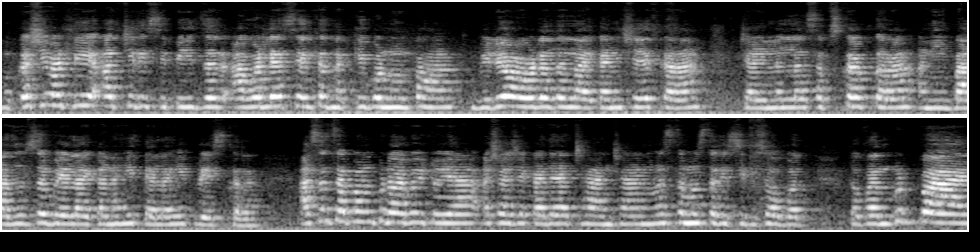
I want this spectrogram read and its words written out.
मग कशी वाटली आजची रेसिपी जर आवडली असेल तर नक्की बनवून पहा. व्हिडिओ आवडला तर लाईक आणि शेअर करा. चॅनलला सबस्क्राईब करा आणि बाजूचं बेल आयकॉनही त्यालाही प्रेस करा. असंच आपण पुन्हा भेटूया. अशाच एखाद्या छान छान मस्त मस्त रेसिपी सोबत. तोपर्यंत गुड बाय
